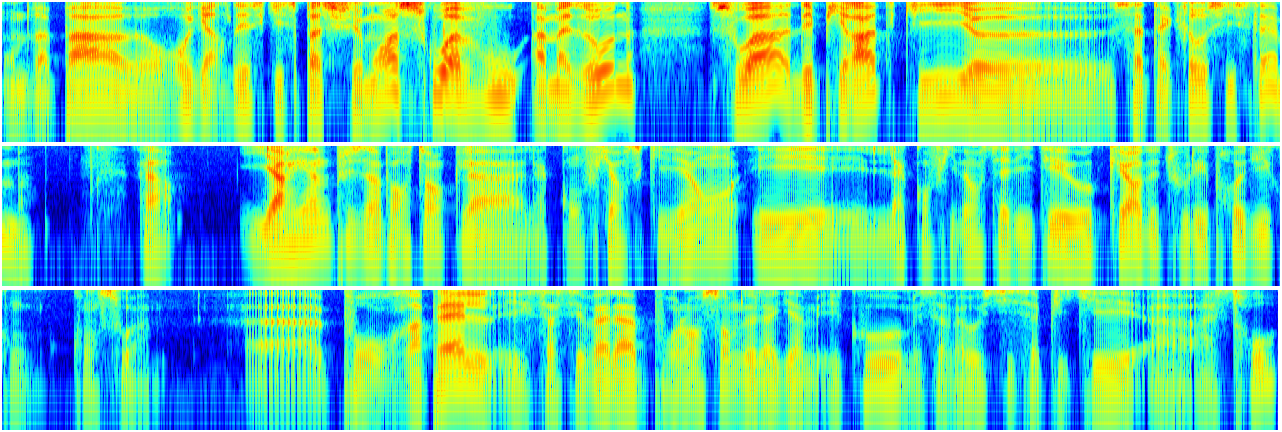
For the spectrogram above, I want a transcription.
on ne va pas euh, regarder ce qui se passe chez moi, soit vous, Amazon, soit des pirates qui euh, s'attaqueraient au système? Alors, il n'y a rien de plus important que la, confiance client et la confidentialité au cœur de tous les produits qu'on conçoit. Euh, pour rappel, et ça c'est valable pour l'ensemble de la gamme Echo, mais ça va aussi s'appliquer à Astro,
